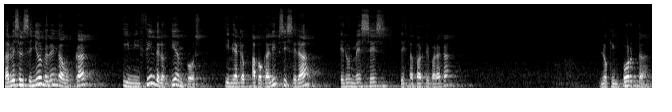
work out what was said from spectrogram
Tal vez el Señor me venga a buscar y mi fin de los tiempos y mi apocalipsis será en un meses de esta parte para acá. Lo que importa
